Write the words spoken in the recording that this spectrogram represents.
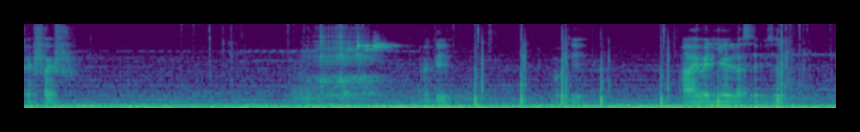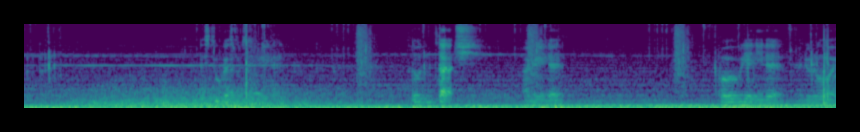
F5. Okay. Okay. I went here last episode. focus specifically kan Don't touch. I need that Probably I need that. I don't know why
